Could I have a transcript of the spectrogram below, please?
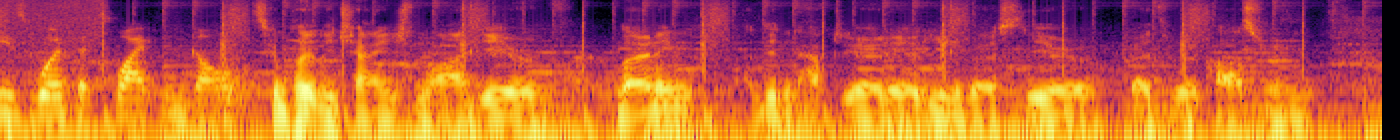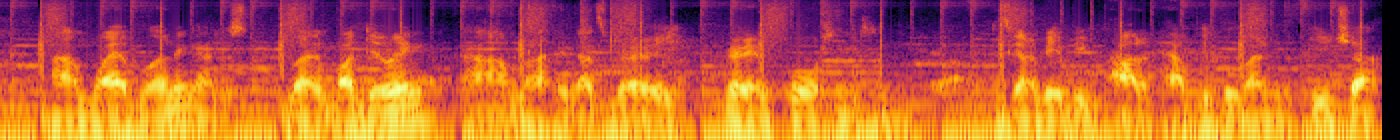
is worth its weight in gold. It's completely changed my idea of learning. I didn't have to go to university or go through a classroom um, way of learning. I just learned by doing. Um, and I think that's very, very important and is going to be a big part of how people learn in the future.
